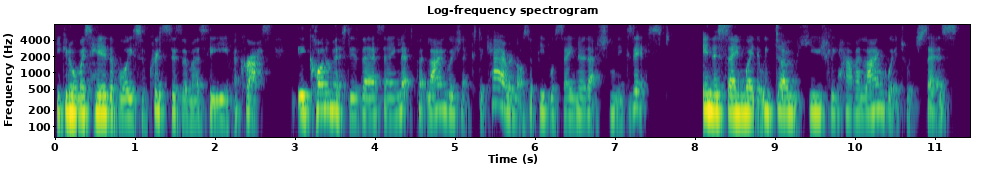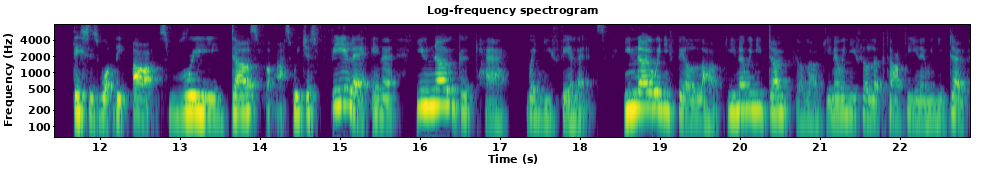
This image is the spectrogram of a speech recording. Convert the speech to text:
you can almost hear the voice of criticism as he a crass economist is there saying, let's put language next to care. And lots of people say, no, that shouldn't exist. In the same way that we don't hugely have a language which says, this is what the arts really does for us. We just feel it in a, you know, good care when you feel it. You know when you feel loved. You know when you don't feel loved. You know when you feel looked after. You know when you don't.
